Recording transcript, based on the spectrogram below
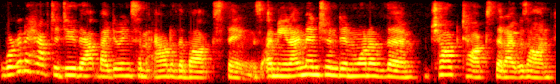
we're going to have to do that by doing some out of the box things. I mean, I mentioned in one of the chalk talks that I was on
